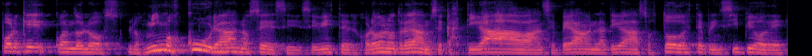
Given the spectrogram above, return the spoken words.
porque cuando los, los mismos curas, no sé si, si, viste el jorobado de Notre Dame, se castigaban, se pegaban latigazos, todo este principio de,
